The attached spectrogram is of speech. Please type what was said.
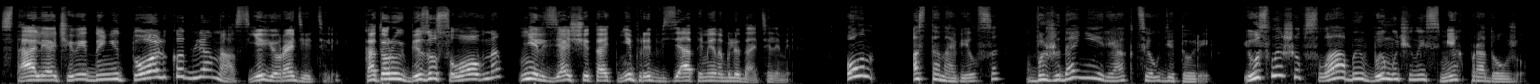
Стали очевидны не только для нас, ее родителей, которых, безусловно, нельзя считать непредвзятыми наблюдателями. Он остановился в ожидании реакции аудитории и, услышав слабый, вымученный смех, продолжил.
